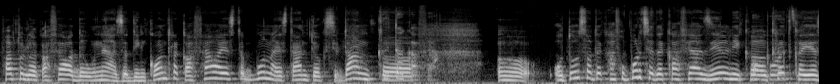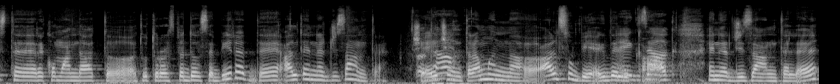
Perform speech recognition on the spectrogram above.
faptul că cafeaua dăunează. Din contră, cafeaua este bună, este antioxidant. Câtă cafea? Uh, o doză de cafea, o porție de cafea zilnică, cred că este recomandată tuturor, spre deosebire de alte energizante. Și da. aici intrăm în uh, alt subiect delicat, exact. energizantele,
